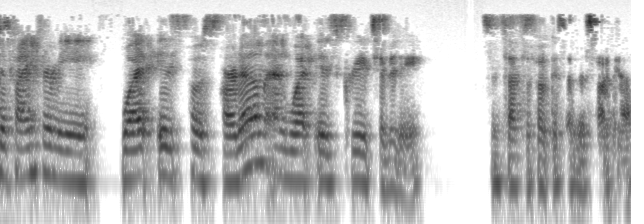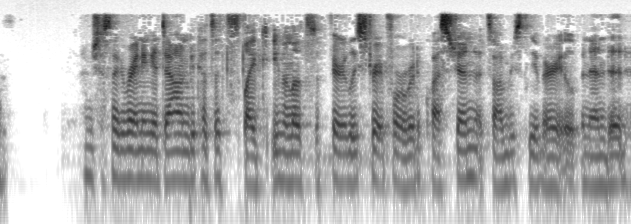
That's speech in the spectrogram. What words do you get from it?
define for me what is postpartum and what is creativity, since that's the focus of this podcast. I'm just like writing it down because it's like, even though it's a fairly straightforward question, it's obviously a very open ended.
